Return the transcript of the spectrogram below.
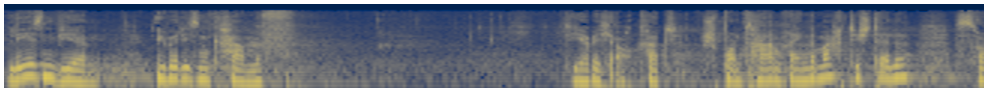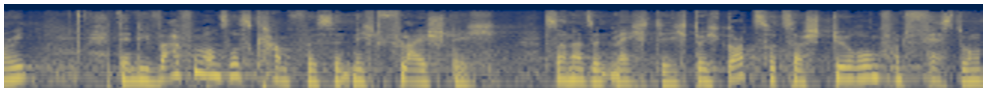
lesen wir über diesen Kampf. Die habe ich auch gerade spontan reingemacht, die Stelle. Sorry. Denn die Waffen unseres Kampfes sind nicht fleischlich, sondern sind mächtig durch Gott zur Zerstörung von Festungen,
